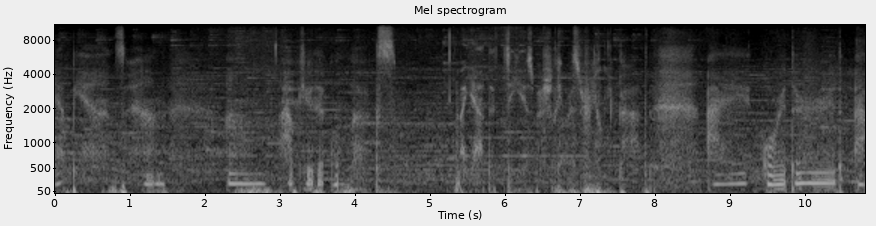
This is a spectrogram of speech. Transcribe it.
ambience and um, how cute it all looks. But yeah, the tea especially was really bad. I ordered um,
